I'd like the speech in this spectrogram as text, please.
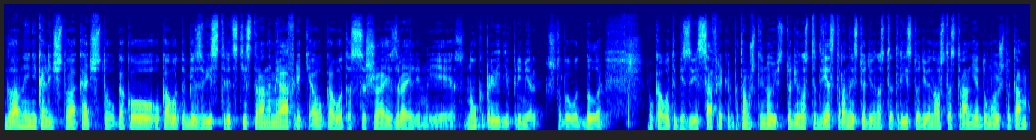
Главное не количество, а качество. У, какого, у кого-то без виз с 30 странами Африки, а у кого-то с США, Израилем и ЕС. Ну-ка приведи пример, чтобы вот было у кого-то без виз с Африкой, потому что ну, 192 страны, 193, 190 стран, я думаю, что там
